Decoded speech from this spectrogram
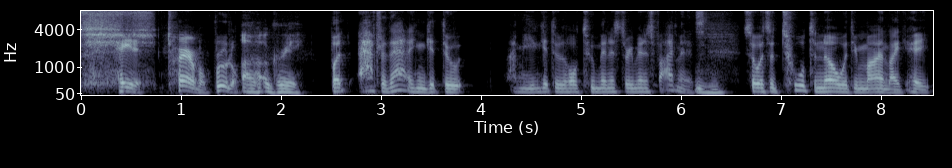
hate it, terrible, brutal. Uh, agree. But after that, I can get through. I mean, you can get through the whole two minutes, three minutes, five minutes. So it's a tool to know with your mind, like, hey,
